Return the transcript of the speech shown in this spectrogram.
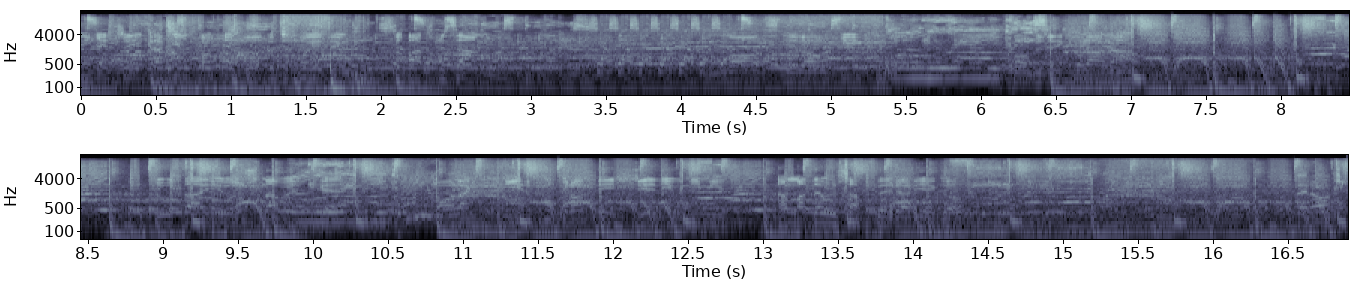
nikt jeszcze nie trafił, bo to byłoby po pojedynku. Zobaczmy sami. Mocny low kick. Powyżej kolana. Tutaj już na łydkę. Polak kilkukrotnie zdzielił nimi Amadeusza Ferrariego. Te rączki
